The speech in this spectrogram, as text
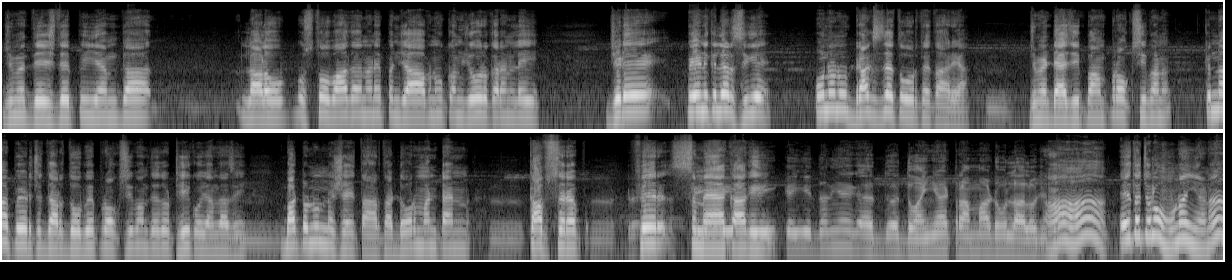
ਜਿਵੇਂ ਦੇਸ਼ ਦੇ ਪੀਐਮ ਦਾ ਲਾ ਲਓ ਉਸ ਤੋਂ ਬਾਅਦ ਉਹਨਾਂ ਨੇ ਪੰਜਾਬ ਨੂੰ ਕਮਜ਼ੋਰ ਕਰਨ ਲਈ ਜਿਹੜੇ ਪੇਨ ਕਿਲਰ ਸੀਗੇ ਉਹਨਾਂ ਨੂੰ ਡਰੱਗਸ ਦੇ ਤੌਰ ਤੇ ਤਾਰਿਆ। ਜਿਵੇਂ ਡੈਜ਼ੀਪਾਮ ਪ੍ਰੋਕਸੀਬਨ ਕਿੰਨਾ ਪੇਟ 'ਚ ਦਰਦ ਹੋਵੇ ਪ੍ਰੋਕਸੀਬਨ ਦੇ ਦੋ ਠੀਕ ਹੋ ਜਾਂਦਾ ਸੀ। ਬਟ ਉਹਨੂੰ ਨਸ਼ੇ ਤਾਰਤਾ ਡੋਰਮੈਂਟਨ ਕਫ ਸਿਰਪ ਫਿਰ ਸਮੈਕ ਆ ਗਈ। ਕਈ ਇਦਾਂ ਦੀਆਂ ਦ- ਦਵਾਈਆਂ ਟਰਾਮਾਡੋਲ ਲਾ ਲਓ ਜਿੱਦਾਂ। ਹਾਂ ਹਾਂ ਇਹ ਤਾਂ ਚਲੋ ਹੋਣਾ ਹੀ ਆ ਨਾ।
